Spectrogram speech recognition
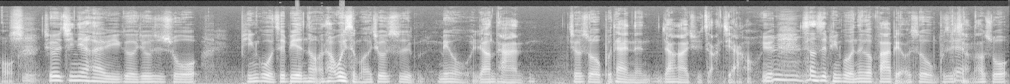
哦。是。就是今天还有一个就是说，苹果这边哈，它为什么就是没有让它。就是说不太能让他去涨价哈，因为上次苹果那个发表的时候，我们不是讲到说，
